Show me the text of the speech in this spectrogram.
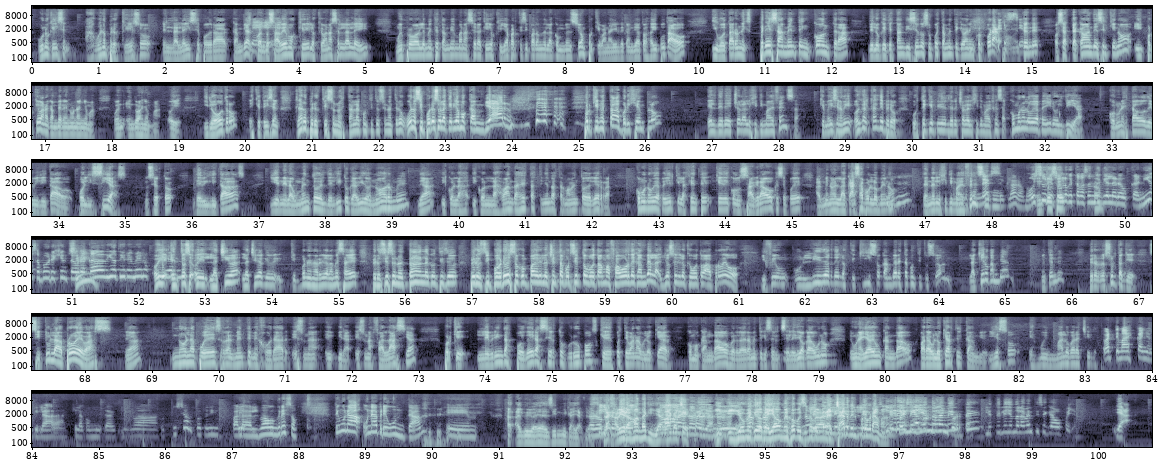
Uno que dicen, ah, bueno, pero es que eso en la ley se podrá cambiar. Sí. Cuando sabemos que los que van a hacer la ley, muy probablemente también van a ser aquellos que ya participaron de la convención, porque van a ir de candidatos a diputados, y votaron expresamente en contra de lo que te están diciendo supuestamente que van a incorporar. Es ¿me cierto. ¿Entiendes? O sea, te acaban de decir que no, ¿y por qué van a cambiar en un año más? O en, en dos años más. Oye, y lo otro es que te dicen, claro, pero es que eso no está en la constitución anterior. Bueno, si por eso la queríamos cambiar. Porque no estaba, por ejemplo, el derecho a la legítima defensa. Que me dicen a mí, oiga, alcalde, pero usted que pide el derecho a la legítima defensa, ¿cómo no lo voy a pedir hoy día? Con un Estado debilitado, policías, ¿no es cierto? Debilitadas y en el aumento del delito que ha habido enorme, ¿ya? Y con las, y con las bandas estas teniendo hasta armamento de guerra. ¿Cómo no voy a pedir que la gente quede consagrado, que se puede, al menos en la casa por lo menos, tener legítima defensa? defenderse, claro. No, y sobre Entonces, todo lo que está pasando hoy ah. día en la Araucanía, esa pobre gente Sí. ahora cada día tiene menos. Oye, entonces, oye, la chiva, la chiva que, que ponen arriba de la mesa es, pero si eso no está en la constitución, pero si por eso, compadre, el 80% votamos a favor de cambiarla. Yo soy de los que votó a prueba y fui un, un líder de los que quiso cambiar esta constitución. La quiero cambiar, ¿me entiendes? Pero resulta que si tú la apruebas, ¿ya? No la puedes realmente mejorar. Es una, eh, mira, es una falacia porque le brindas poder a ciertos grupos que después te van a bloquear como candados verdaderamente que se, se le dio a cada uno una llave, un candado para bloquearte el cambio. Y eso es muy malo para Chile. Aparte más escaño que la, que la, la- nueva constitución, pues, para el nuevo congreso. Tengo una, una pregunta. eh, Algo iba a decir mi callado. No, no, la pero- Javiera no, manda aquí, ya, no, ya caché. no, no, no, y, no. y yo me quedo callado mejor porque si no, me van a echar del programa. Le, estoy leyendo la mente, le estoy leyendo la mente y se quedamos para allá. Ya.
